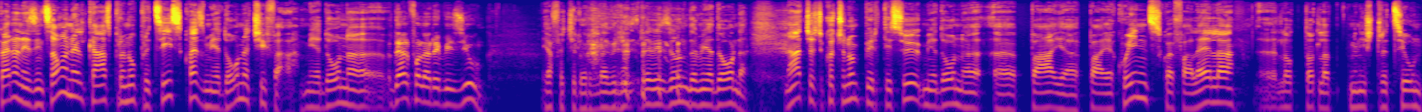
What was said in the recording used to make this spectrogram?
Non è insomma nel caso, però non preciso, questa mia donna ci fa. Mia donna... Del fa la revisione. Io faccio la revisione della mia donna. No, c'è c'è non per te su, mia donna uh, paia, paia quinz, qua fa lei, uh, tutta l'amministrazione.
